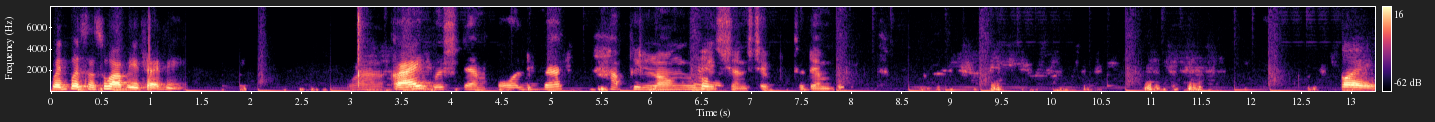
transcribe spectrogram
with persons who have HIV. Well, I wish them all the best, happy, long relationship to them both. Boy.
